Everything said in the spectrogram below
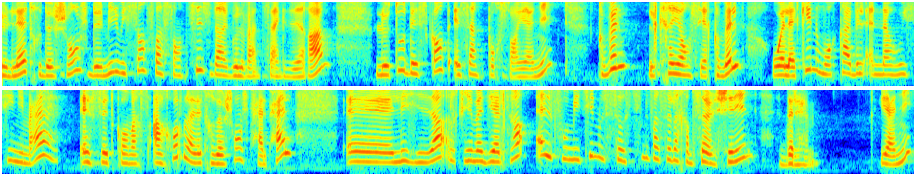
une lettre de change de 1866,25 dirhams. Le taux d'escompte est 5%. يعني قبل ال créancier قبل ولكن مقابل انه يسيني معاه effet de commerce اخر ولا lettre de change بحال بحال اللي هي القيمه ديالتها 1266.25 درهم يعني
